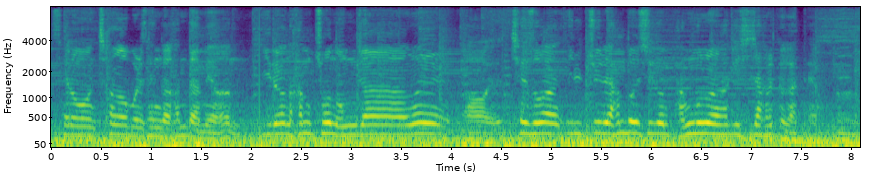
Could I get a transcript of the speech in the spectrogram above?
새로운 창업을 생각한다면 이런 함초 농장을 어, 최소한 일주일에 한 번씩은 방문을 하기 시작할 것 같아요. 음.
